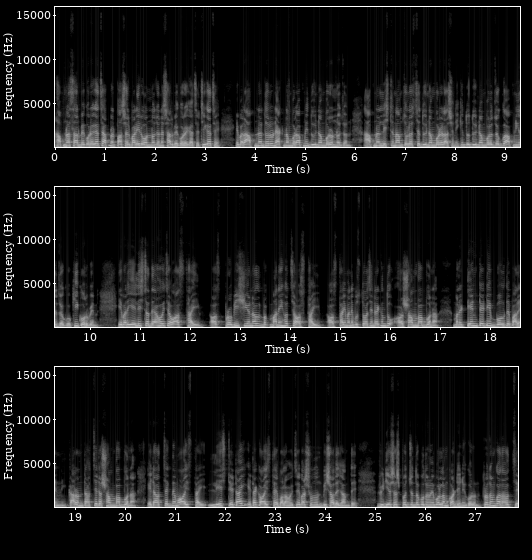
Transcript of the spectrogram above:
আপনার সার্ভে করে গেছে, আপনার পাশের বাড়ির অন্যজনে সার্ভে করে গেছে, ঠিক আছে? এবার আপনার ধরুন এক নম্বর আপনি দুই নম্বর অন্যজন, আপনার লিস্টে নাম চলে এসছে, দুই নম্বরের আসেনি, কিন্তু দুই নম্বরের যোগ্য আপনিও যোগ্য, কী করবেন? এবার এই লিস্টটা দেওয়া হয়েছে অস্থায়ী প্রভিশনাল মানেই হচ্ছে অস্থায়ী অস্থায়ী মানে বুঝতে পারছেন, এটা কিন্তু অসম্ভাব্য না মানে টেন্টেটিভ বলতে পারেননি, কারণটা হচ্ছে এটা সম্ভাব্য না, এটা হচ্ছে একদম অস্থায়ী লিস্ট এটাই এটাকে অস্থায়ী বলা হয়েছে, এবার শুনুন বিশদে জানতে ভিডিও শেষ পর্যন্ত প্রথমেই বললাম কন্টিনিউ করুন, প্রথম কথা হচ্ছে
